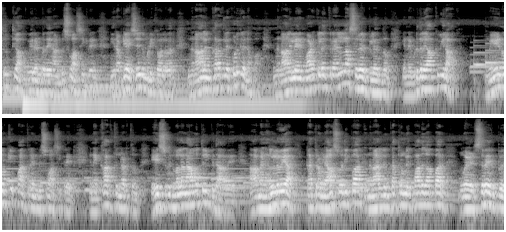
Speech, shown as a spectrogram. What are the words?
திருப்தி ஆக்குவீர் என்பதை நான் விசுவாசிக்கிறேன். நீர் அப்படியே செய்து முடிக்க வல்லவர். இந்த நாளின் கரத்தில் கொடுக்கிறேன் அப்பா. இந்த நாளிலே என் வாழ்க்கையில் இருக்கிற எல்லா சிறப்பிலிருந்தும் என்னை விடுதலையாக்குவீராக. மே நோக்கி பார்க்கிறேன் விசுவாசிக்கிறேன். என்னை காத்து நடத்தும் இயேசுவின் வல்ல நாமத்தில் பிதாவே. ஆமன். ஹல்லேலூயா கத்திரங்களை ஆஸ்வதிப்பார் இந்த நாளிலும் கத்திரங்களை பாதுகாப்பார். உங்கள் சிறையிருப்பு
